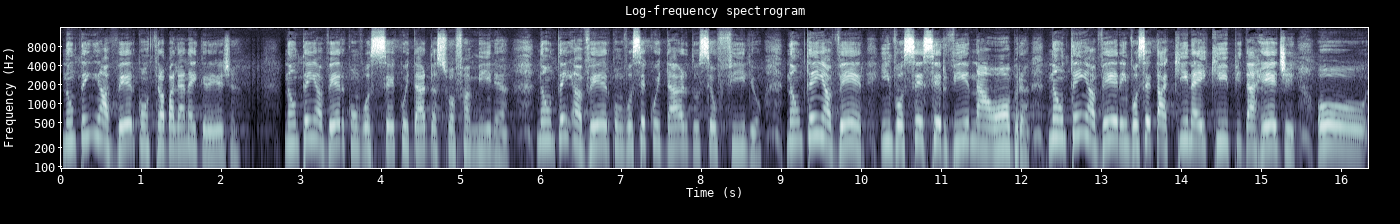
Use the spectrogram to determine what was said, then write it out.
Não tem a ver com trabalhar na igreja. Não tem a ver com você cuidar da sua família. Não tem a ver com você cuidar do seu filho. Não tem a ver em você servir na obra. Não tem a ver em você estar aqui na equipe da rede ou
